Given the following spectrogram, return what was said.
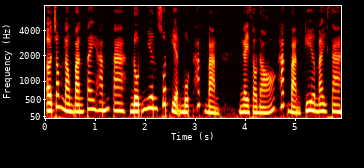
Ở trong lòng bàn tay hắn ta đột nhiên xuất hiện một hắc bản. Ngay sau đó, hắc bản kia bay xa,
